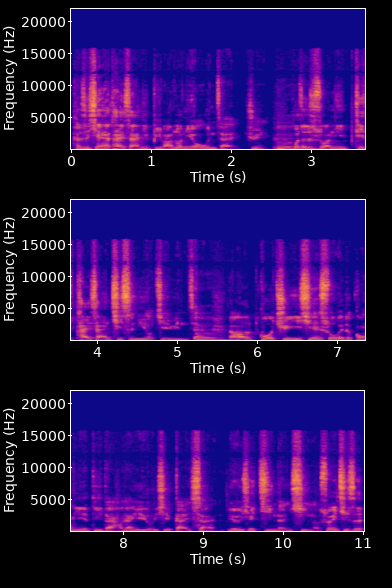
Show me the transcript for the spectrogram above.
可是现在泰山，你比方说你有温仔郡，嗯，或者是说你替泰山，其实你有捷运站，嗯，然后过去一些所谓的工业地带，好像也有一些改善，也有一些机能性了。所以其实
